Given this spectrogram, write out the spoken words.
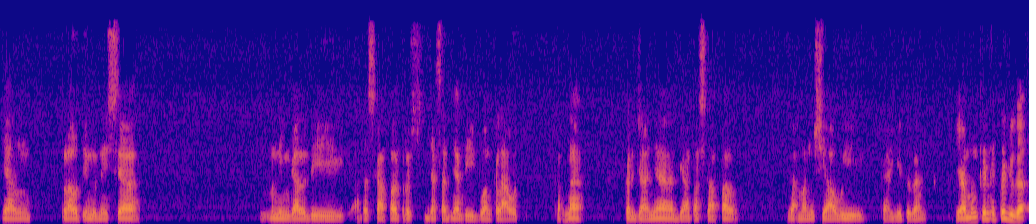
yang pelaut Indonesia meninggal di atas kapal terus jasadnya dibuang ke laut. Karena kerjanya di atas kapal nggak manusiawi kayak gitu kan. Ya mungkin itu juga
